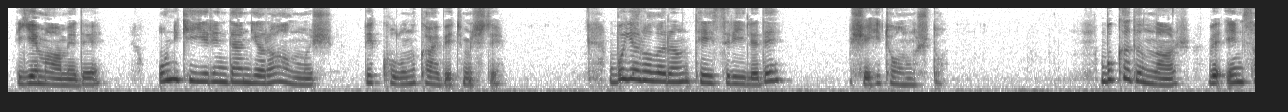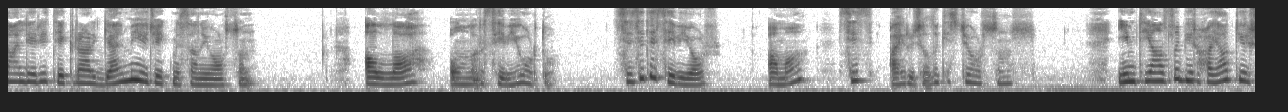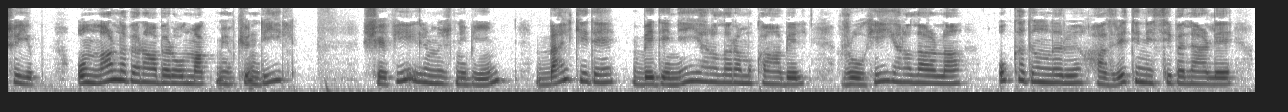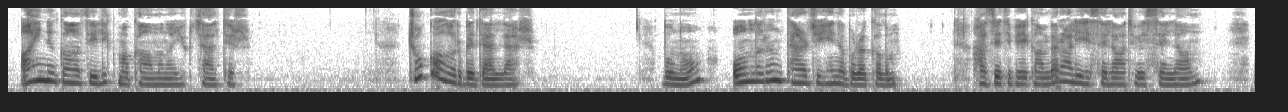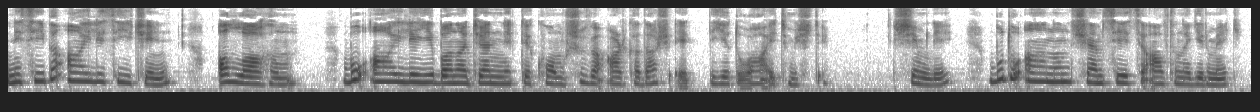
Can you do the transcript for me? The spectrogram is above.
Yemame'de 12 yerinden yara almış ve kolunu kaybetmişti. Bu yaraların tesiriyle de şehit olmuştu. Bu kadınlar ve emsalleri tekrar gelmeyecek mi sanıyorsun? Allah onları seviyordu. Sizi de seviyor ama siz ayrıcalık istiyorsunuz. İmtiyazlı bir hayat yaşayıp onlarla beraber olmak mümkün değil. Şefi'ül Müznibin belki de bedeni yaralara mukabil ruhi yaralarla o kadınları Hazreti Nesibelerle aynı gazilik makamına yükseltir. Çok ağır bedeller. Bunu onların tercihine bırakalım. Hz. Peygamber aleyhissalatü vesselam Nesibe ailesi için Allah'ım bu aileyi bana cennette komşu ve arkadaş et diye dua etmişti. Şimdi bu duanın şemsiyesi altına girmek,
